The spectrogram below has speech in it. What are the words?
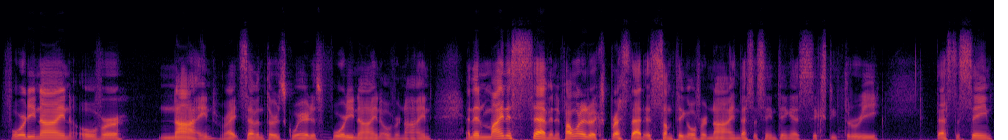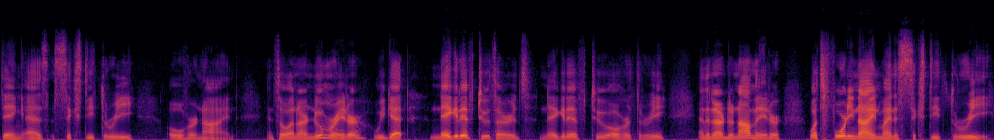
49 over 9, right? 7 thirds squared is 49 over 9. And then minus 7. If I wanted to express that as something over 9, that's the same thing as 63. That's the same thing as 63 over 9. And so in our numerator, we get negative 2 thirds, negative 2 over 3. And then in our denominator, what's 49 minus 63?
